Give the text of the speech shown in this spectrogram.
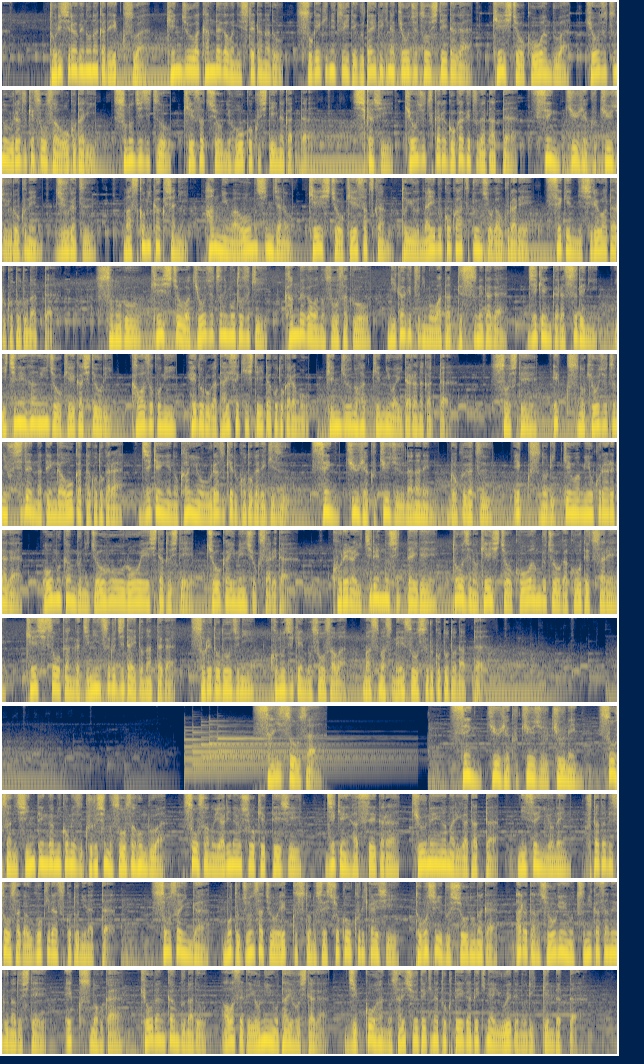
取り調べの中で X は拳銃は神田川に捨てたなど狙撃について具体的な供述をしていたが警視庁公安部は供述の裏付け捜査を怠りその事実を警察庁に報告していなかったしかし供述から5ヶ月が経った1996年10月マスコミ各社に犯人はオウム信者の警視庁警察官という内部告発文書が送られ世間に知れ渡ることとなった。その後警視庁は供述に基づき神田川の捜索を2ヶ月にもわたって進めたが事件からすでに1年半以上経過しており川底にヘドロが堆積していたことからも拳銃の発見には至らなかった。そして X の供述に不自然な点が多かったことから事件への関与を裏付けることができず1997年6月 X の立件は見送られたがオウム幹部に情報を漏洩したとして懲戒免職された。これら一連の失態で当時の警視庁公安部長が更迭され警視総監が辞任する事態となったがそれと同時にこの事件の捜査はますます迷走することとなった。再捜査。1999年捜査に進展が見込めず苦しむ捜査本部は捜査のやり直しを決定し事件発生から9年余りが経った。2004年再び捜査が動き出すことになった。捜査員が元巡査長 X との接触を繰り返し乏しい物証の中新たな証言を積み重ねるなどして X のほか教団幹部など合わせて4人を逮捕したが実行犯の最終的な特定ができない上での立件だった。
